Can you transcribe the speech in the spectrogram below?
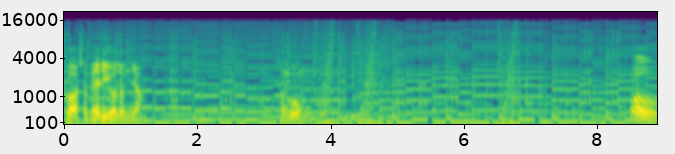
좋았어 베리어 전략 성공 어우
